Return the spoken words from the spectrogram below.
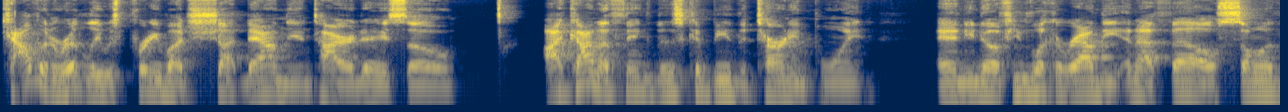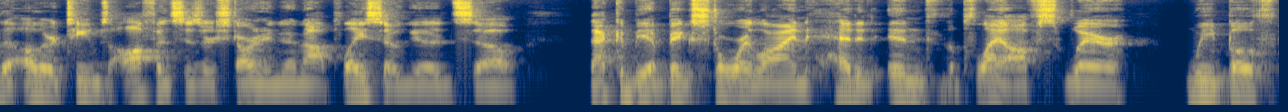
Calvin Ridley was pretty much shut down the entire day. So I kind of think this could be the turning point. And, you know, if you look around the NFL, some of the other teams' offenses are starting to not play so good. So that could be a big storyline headed into the playoffs where we both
